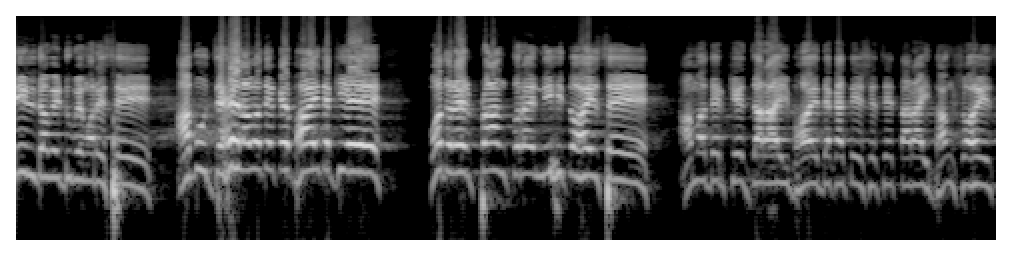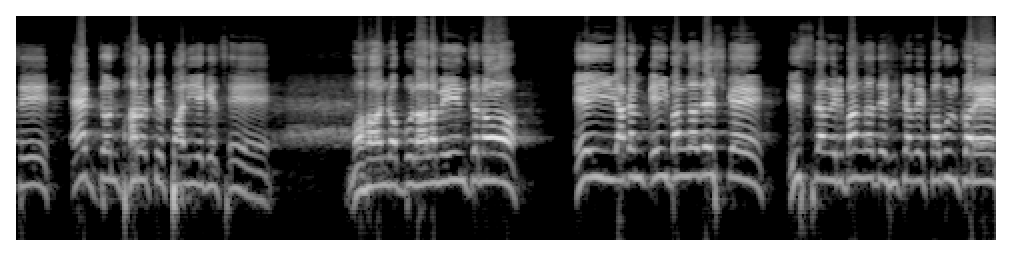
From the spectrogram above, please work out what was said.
নীল ডবে ডুবে মরেছে। আবু জেহেল আমাদেরকে ভয় দেখিয়ে বদরের প্রান্তরে নিহিত হয়েছে। আমাদেরকে যারাই ভয় দেখাতে এসেছে, তারাই ধ্বংস হয়েছে। একজন ভারতে পালিয়ে গেছে। মহান রব্বুল আলমিন যেন এই এই বাংলাদেশকে ইসলামের বাংলাদেশ হিসাবে কবুল করেন।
